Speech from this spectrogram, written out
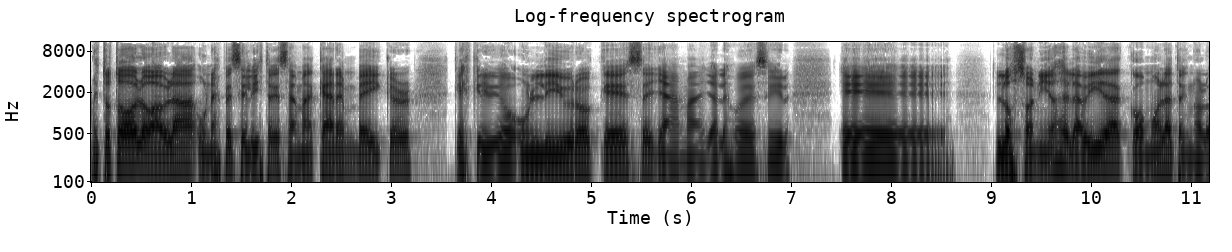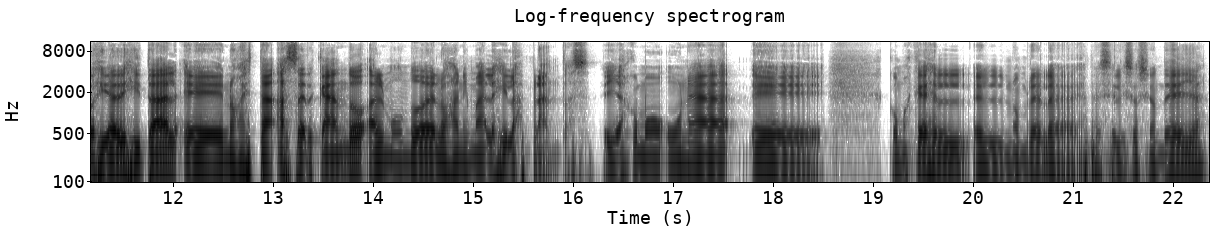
esto todo lo habla una especialista que se llama Karen Baker, que escribió un libro que se llama, ya les voy a decir, eh, Los sonidos de la vida, cómo la tecnología digital eh, nos está acercando al mundo de los animales y las plantas. Ella es como una... eh, ¿Cómo es que es el, el nombre de la especialización de ella?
